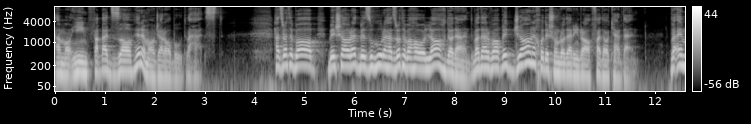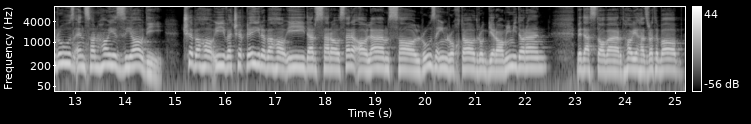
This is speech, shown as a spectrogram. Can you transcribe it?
اما این فقط ظاهر ماجرا بود و هست. حضرت باب بشارت به ظهور حضرت بهاءالله دادند و در واقع جان خودشون را در این راه فدا کردند. و امروز انسانهای زیادی چه بهایی و چه غیر بهایی در سراسر عالم سال روز این رخداد رو گرامی می‌دارند. به دستاوردهای حضرت باب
